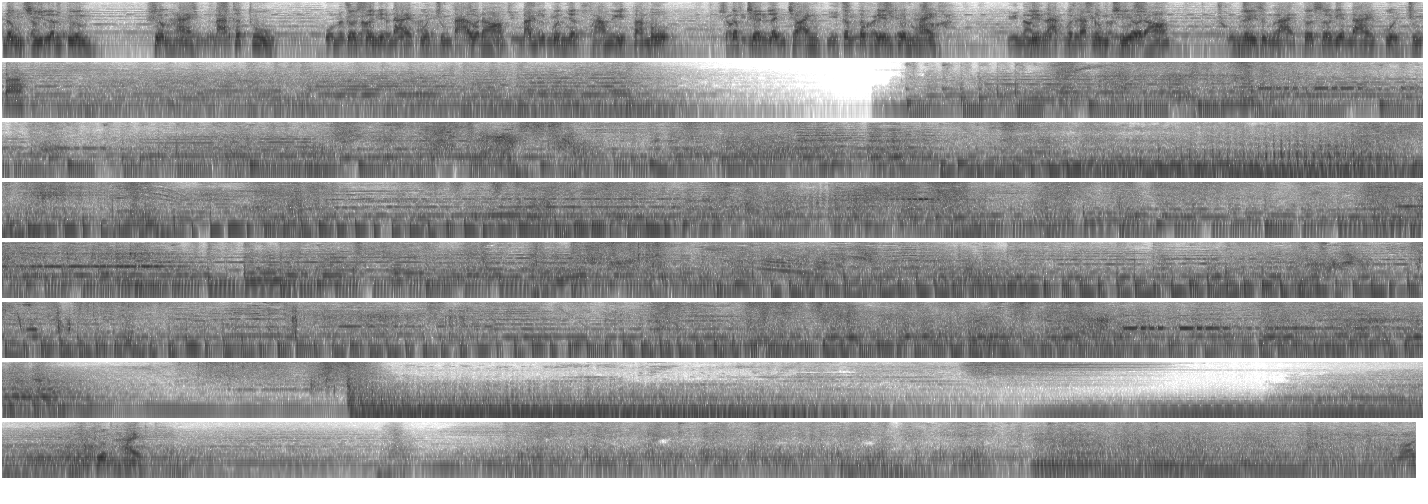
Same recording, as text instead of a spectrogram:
Đồng chí Lâm Tường, Thượng Hải đã thất thủ. Cơ sở điện đài của chúng ta ở đó đã bị quân Nhật phá hủy toàn bộ. Cấp trên lệnh cho anh cấp tốc đến Thượng Hải, liên lạc với các đồng chí ở đó, gây dựng lại cơ sở điện đài của chúng ta.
